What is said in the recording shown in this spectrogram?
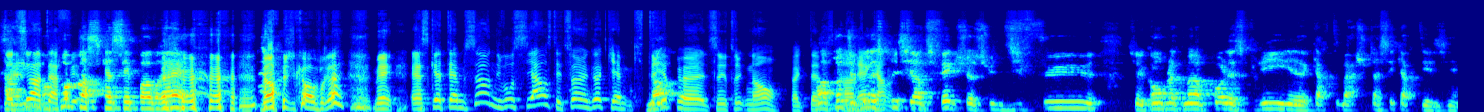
Ça ça pas parce que c'est pas vrai. non, je comprends. Mais est-ce que tu aimes ça au niveau science? T'es-tu un gars qui, aime, qui tripe euh, ces trucs? Non. en fait, j'ai pas l'esprit scientifique, je suis diffus. C'est complètement pas l'esprit. Euh, ben, je suis assez cartésien.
